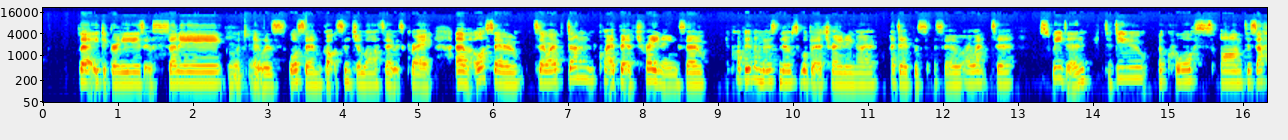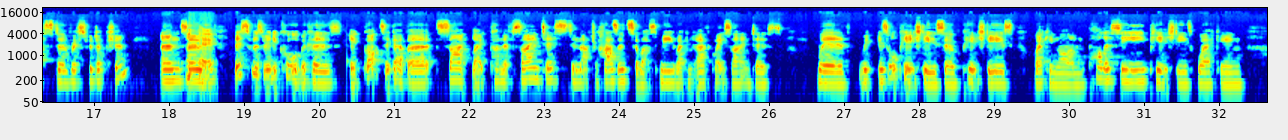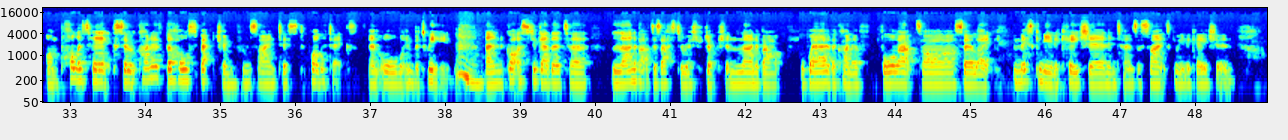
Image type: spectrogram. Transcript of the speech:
30 degrees. It was sunny. Gorgeous. It was awesome. Got some gelato. It was great. Um, also, so I've done quite a bit of training. So probably the most notable bit of training I, I did was so I went to Sweden to do a course on disaster risk reduction. And so okay. this was really cool because it got together sci- like kind of scientists in natural hazards so that's me like an earthquake scientist with it's all phds so phds working on policy phds working on politics so kind of the whole spectrum from scientists to politics and all in between Mm. and got us together to learn about disaster risk reduction, learn about where the kind of fallouts are. So, like miscommunication in terms of science communication.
